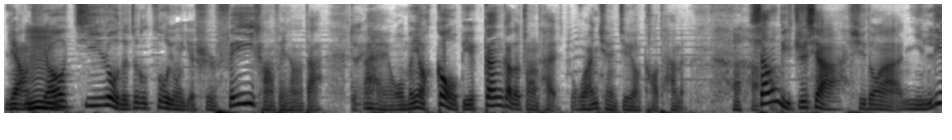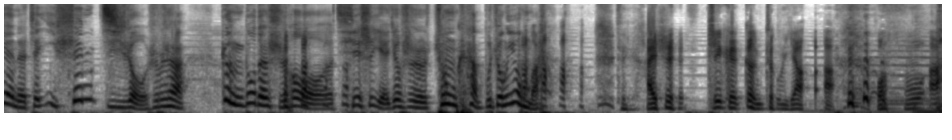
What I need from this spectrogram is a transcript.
两条肌肉的这个作用也是非常非常大。对，哎，我们要告别尴尬的状态，完全就要靠他们。相比之下，旭东啊，你练的这一身肌肉，是不是更多的时候 其实也就是中看不中用吧？对，还是这个更重要啊！我服啊！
